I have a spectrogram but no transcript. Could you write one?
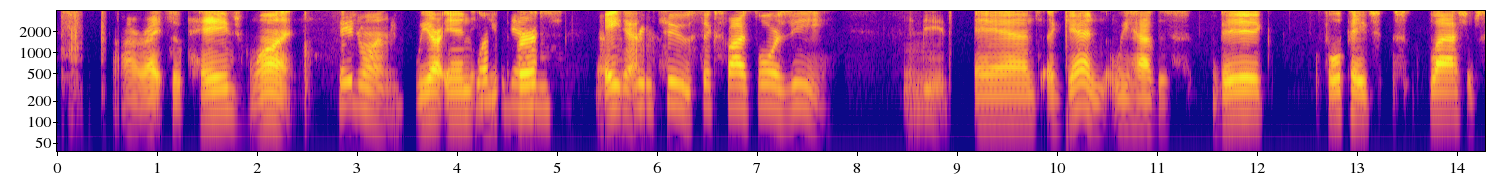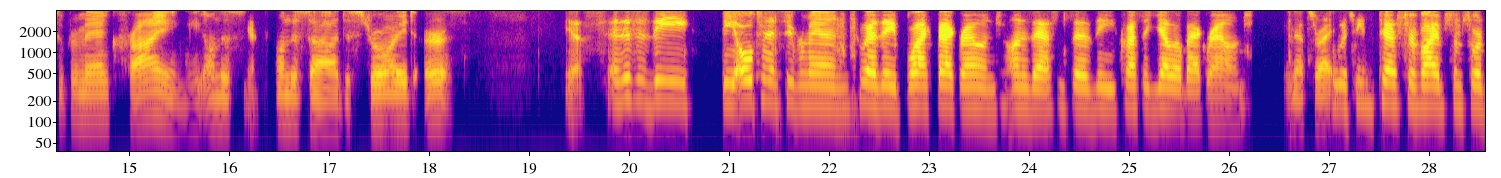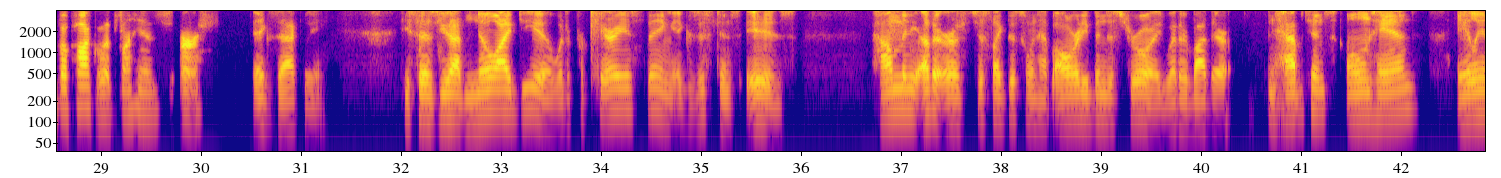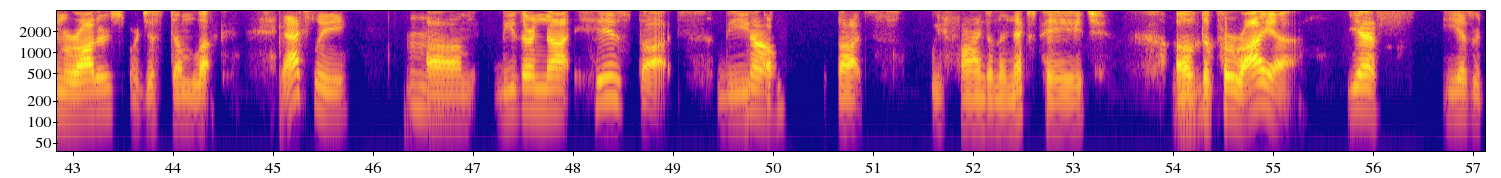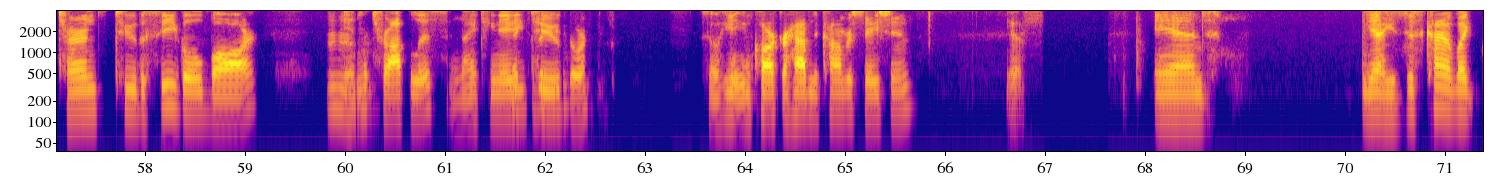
All right, so page one. page one. We are in Once Universe Yeah, 832654Z. indeed. And again, we have this big full page splash of Superman crying on this Yeah. on this uh, destroyed Earth. Yes, and this is the the alternate Superman who has a black background on his ass instead of the classic yellow background, That's right. who seems to have survived some sort of apocalypse on his Earth. Exactly. He says, You have no idea what a precarious thing existence is. How many other Earths just like this one have already been destroyed, whether by their inhabitants' own hand, alien marauders, or just dumb luck? And actually, Mhm. um, these are not his thoughts. These no. are thoughts we find on the next page of Mhm. the pariah. Yes. He has returned to the Seagull Bar Mhm. in Metropolis in Next to the 1982. So he and Clark are having a conversation, Yes. and yeah, he's just kind of like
